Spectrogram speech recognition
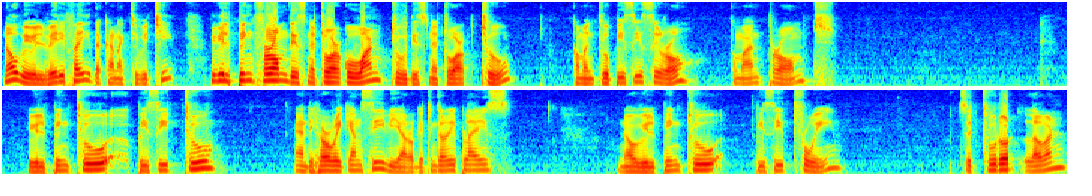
Now we will verify the connectivity. We will ping from this network 1 to this network 2 coming to PC0 command prompt. We will ping to PC2 and here we can see we are getting the replies now we'll ping to PC3 it's a 2.11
